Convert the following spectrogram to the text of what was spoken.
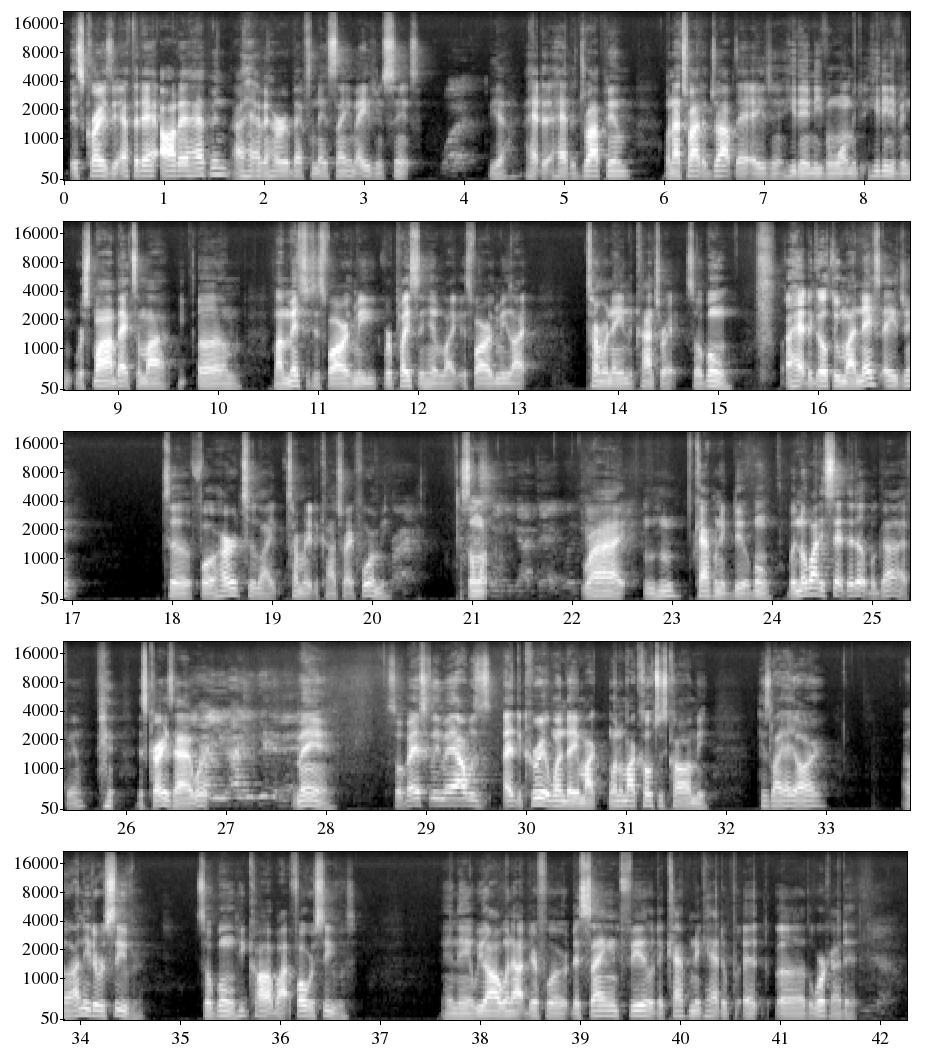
it's crazy. After that, all that happened, I haven't heard back from that same agent since. What? Yeah, I had to I had to drop him. When I tried to drop that agent, he didn't even want me. To, he didn't even respond back to my um my message as far as me replacing him, like as far as me like terminating the contract. So boom, I had to go through my next agent to for her to like terminate the contract for me. Right. Someone right, mm-hmm, Kaepernick deal, boom. But nobody set that up but God, fam. it's crazy how it worked. How you how you get in that? Man, so basically, man, I was at the crib one day. My one of my coaches called me. He's like, "Hey, Ari, uh, I need a receiver." So boom, he called about four receivers, and then we all went out there for the same field that Kaepernick had to at uh, the workout at.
